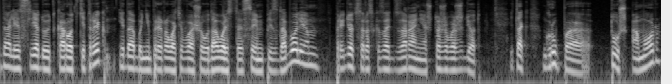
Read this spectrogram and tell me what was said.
Далее следует короткий трек, и дабы не прерывать ваше удовольствие своим пиздоболием, придется рассказать заранее, что же вас ждет. Итак, группа Туш Амор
